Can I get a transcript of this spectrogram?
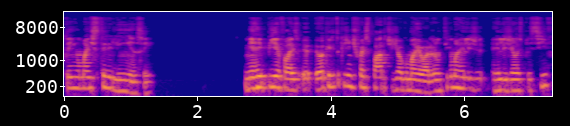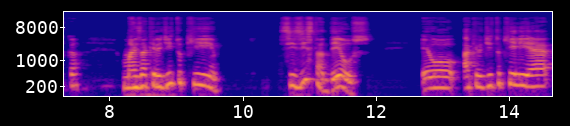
tenho uma estrelinha, assim. Me arrepia falar isso. Eu, eu acredito que a gente faz parte de algo maior. Eu não tenho uma religi religião específica mas acredito que se exista Deus, eu acredito que ele é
